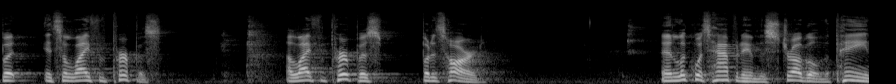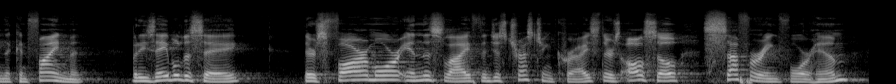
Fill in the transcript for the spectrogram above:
But it's a life of purpose. A life of purpose, but it's hard. And look what's happened to him the struggle, the pain, the confinement. But he's able to say, there's far more in this life than just trusting Christ. There's also suffering for him,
